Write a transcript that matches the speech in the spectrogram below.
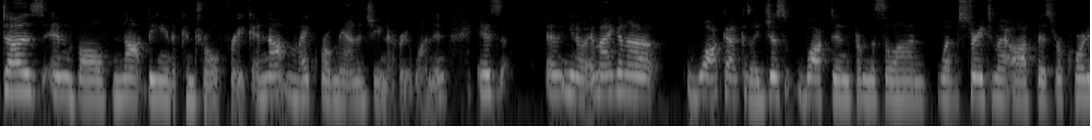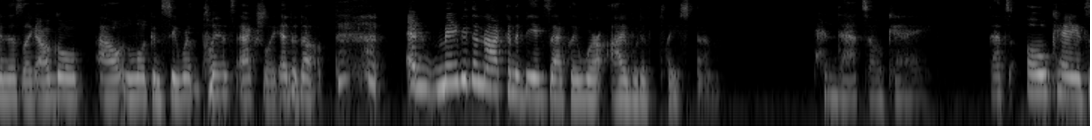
does involve not being a control freak and not micromanaging everyone. And is, uh, you know, am I going to walk out because I just walked in from the salon, went straight to my office recording this. Like, I'll go out and look and see where the plants actually ended up. And maybe they're not going to be exactly where I would have placed them. And that's okay. That's okay. It's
